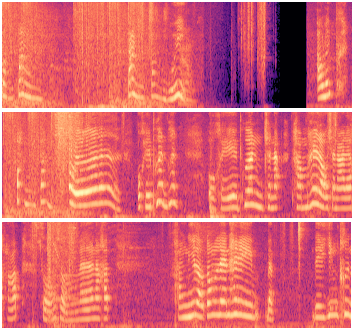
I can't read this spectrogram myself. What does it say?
ปังปังปังปังเฮ้ยเอาเลยเพื่อนปังปังเออ โอเคเพื่อนเพื่อน โอเคเพื่อนชนะทำให้เราชนะแล้วครับส องสองแล้วนะครับ ครั้งนี้เราต้องเล่นให้แบบดียิ่งขึ้น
